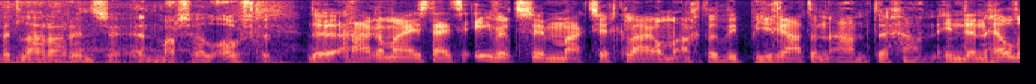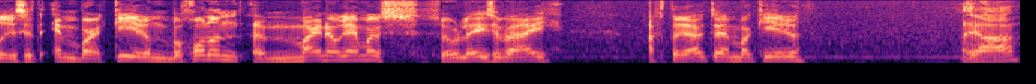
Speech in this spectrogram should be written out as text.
met Lara Rensen en Marcel Oosten. De Hare Majesteits Evertsen maakt zich klaar om achter de piraten aan te gaan. In Den Helder is het embarkeren begonnen. Uh, Mino Remmers, zo lezen wij. Achteruit embarkeren. Ja,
